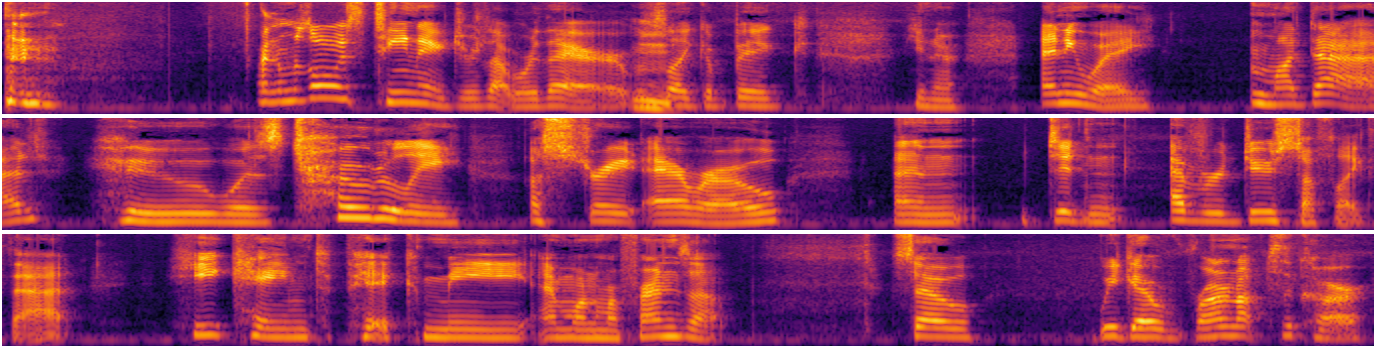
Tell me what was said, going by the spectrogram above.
And it was always teenagers that were there. It was Hmm. like a big, you know. Anyway, my dad, who was totally a straight arrow and didn't ever do stuff like that, he came to pick me and one of my friends up. So we go running up to the car,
